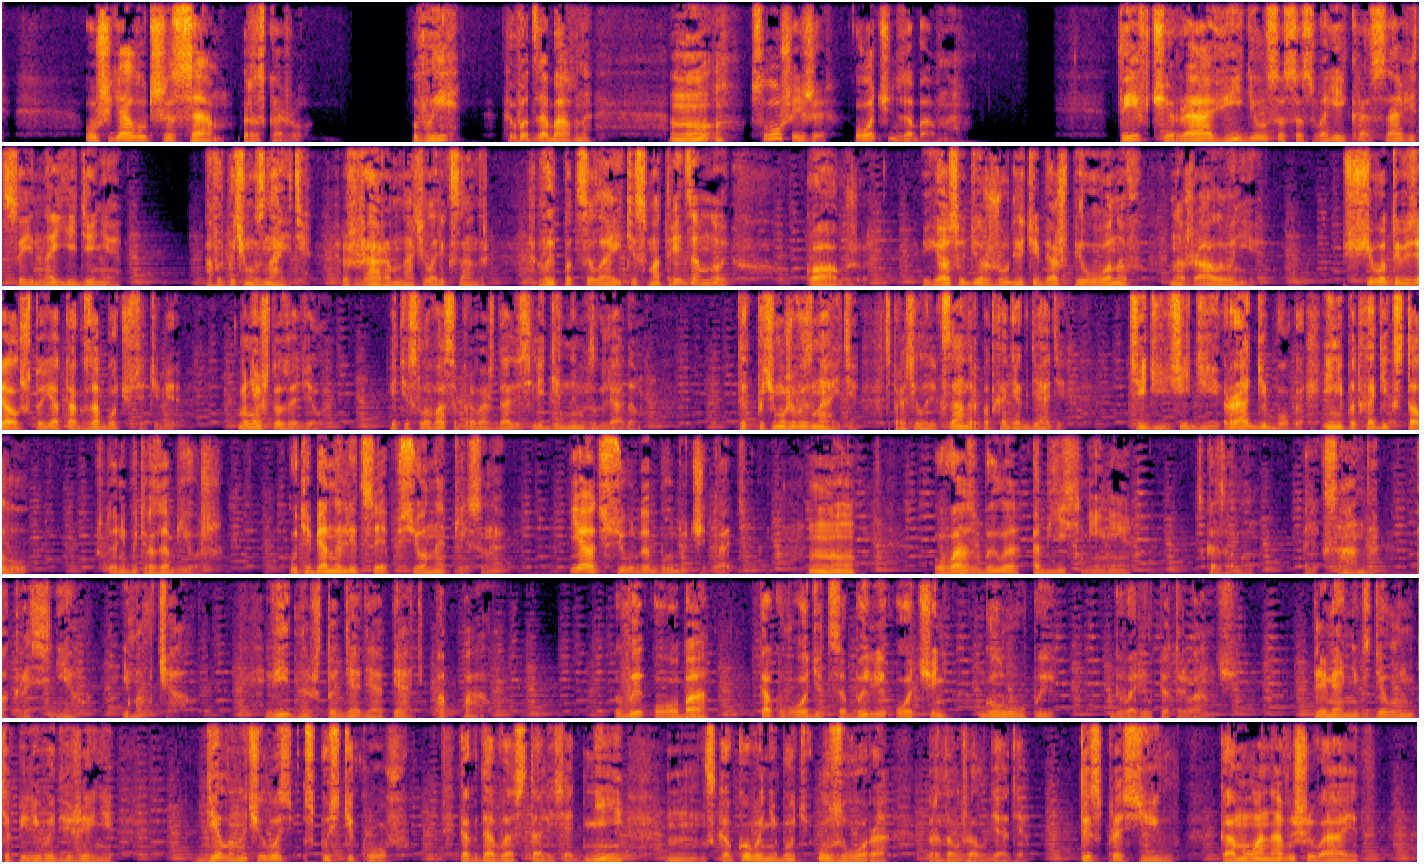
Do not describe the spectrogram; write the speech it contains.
Уж я лучше сам расскажу. Вы? Вот забавно. Ну, слушай же, очень забавно. Ты вчера виделся со своей красавицей наедине. А вы почему знаете? Жаром начал Александр. Вы подсылаете смотреть за мной? Как же? Я содержу для тебя шпионов на жалование. С чего ты взял, что я так забочусь о тебе? — мне что за дело? Эти слова сопровождались ледяным взглядом. «Так почему же вы знаете?» — спросил Александр, подходя к дяде. «Сиди, сиди, ради бога, и не подходи к столу. Что-нибудь разобьешь. У тебя на лице все написано. Я отсюда буду читать». «Ну, у вас было объяснение», — сказал он. Александр покраснел и молчал. Видно, что дядя опять попал. «Вы оба, как водится, были очень глупы», — говорил Петр Иванович. Племянник сделал нетерпеливое движение. Дело началось с пустяков, когда вы остались одни с какого-нибудь узора, — продолжал дядя. Ты спросил, кому она вышивает.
